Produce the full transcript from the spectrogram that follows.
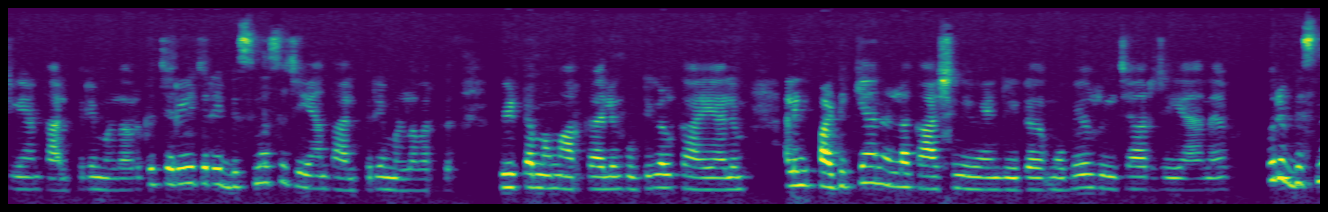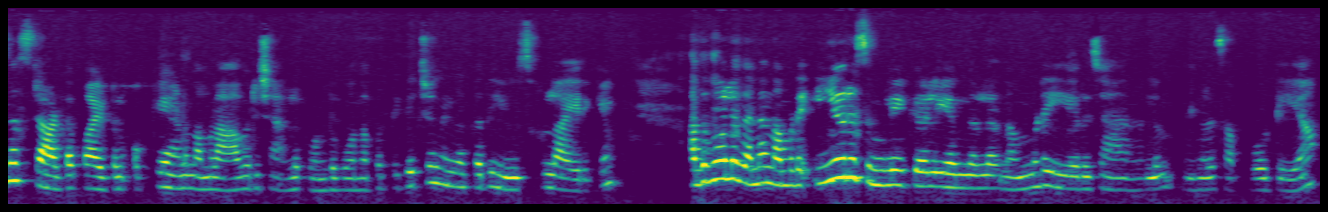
ചെയ്യാൻ താല്പര്യമുള്ളവർക്ക് ചെറിയ ചെറിയ ബിസിനസ് ചെയ്യാൻ താല്പര്യമുള്ളവർക്ക് വീട്ടമ്മമാർക്കായാലും കുട്ടികൾക്കായാലും അല്ലെങ്കിൽ പഠിക്കാനുള്ള കാശിന് വേണ്ടിയിട്ട് മൊബൈൽ റീചാർജ് ചെയ്യാൻ ഒരു ബിസിനസ് സ്റ്റാർട്ടപ്പ് ആയിട്ടും ഒക്കെയാണ് നമ്മൾ ആ ഒരു ചാനൽ കൊണ്ടുപോകുന്നത്. അപ്പോൾ തികച്ചും നിങ്ങൾക്കത് യൂസ്ഫുൾ ആയിരിക്കും. അതുപോലെ തന്നെ നമ്മുടെ ഈ ഒരു സിംപ്ലി കേളി എന്നുള്ള നമ്മുടെ ഈ ഒരു ചാനലും നിങ്ങൾ സപ്പോർട്ട് ചെയ്യുക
